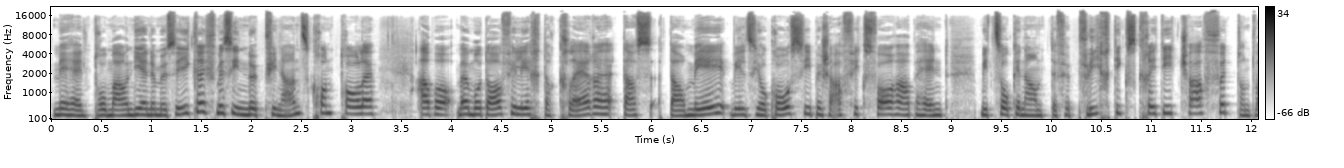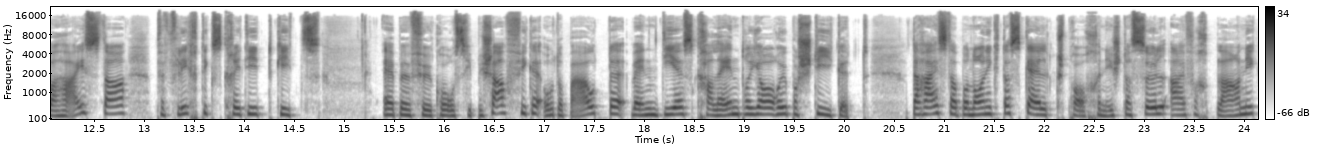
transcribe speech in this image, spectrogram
Wir haben darum auch nie einen Eingriff. Wir sind nicht Finanzkontrolle. Aber man muss da vielleicht erklären, dass die Armee, weil sie ja grosse Beschaffungsvorhaben haben, mit sogenannten Verpflichtungskredit arbeitet. Und was heisst das? Verpflichtungskredit gibt es eben für große Beschaffungen oder Bauten, wenn die das Kalenderjahr übersteigen. Das heißt aber noch nicht, dass Geld gesprochen ist. Das soll einfach Planung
